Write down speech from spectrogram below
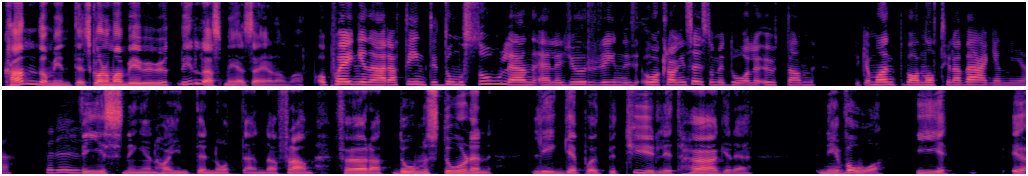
Kan de inte? Ska de ha blivit utbildas med, säger de. Va? Och poängen är att det inte är domstolen eller juryn, åklagaren säger som är dålig, utan man har inte bara nått hela vägen med bevis. Bevisningen har inte nått ända fram, för att domstolen ligger på ett betydligt högre nivå i, i,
